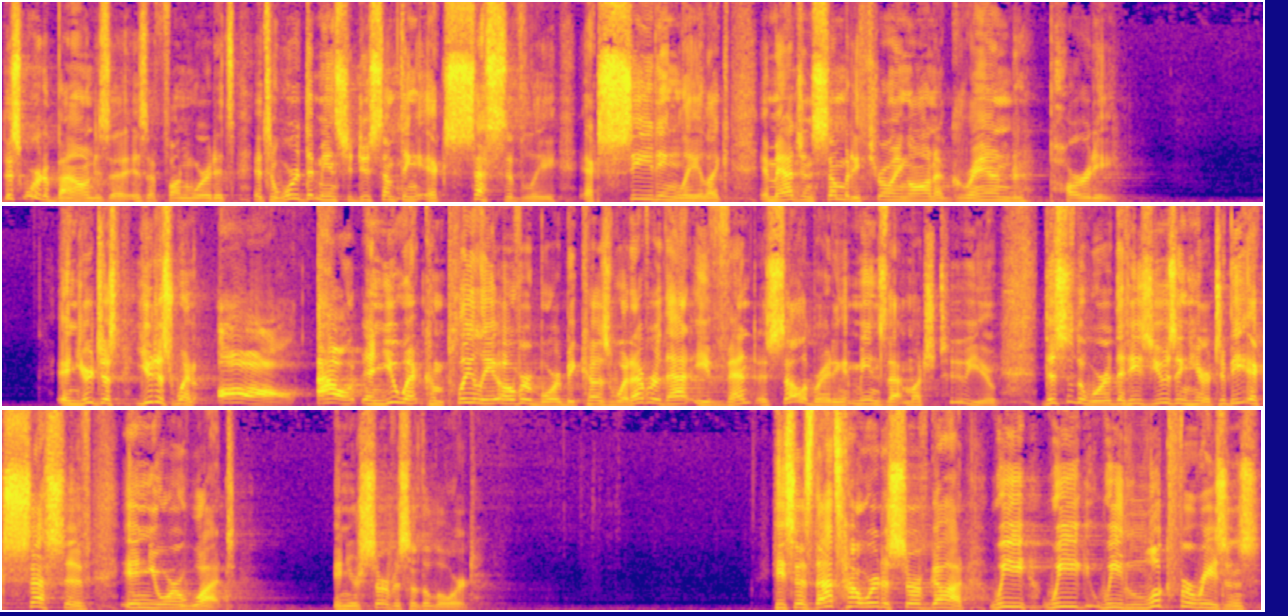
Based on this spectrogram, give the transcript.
This word abound is a, is a fun word. It's, it's a word that means to do something excessively, exceedingly. Like imagine somebody throwing on a grand party and you're just you just went all out and you went completely overboard because whatever that event is celebrating it means that much to you. This is the word that he's using here to be excessive in your what? In your service of the lord. He says that's how we're to serve god. We we we look for reasons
